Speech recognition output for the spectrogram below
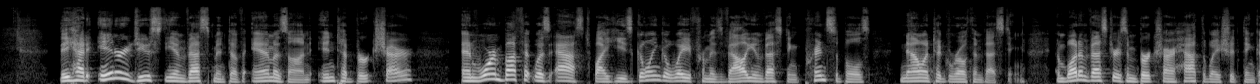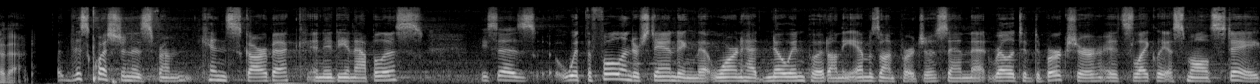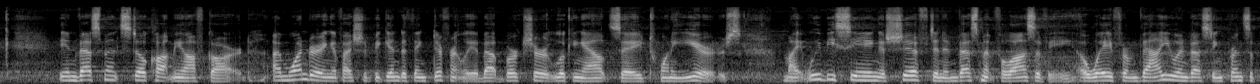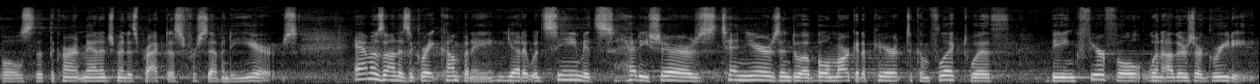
They had introduced the investment of Amazon into Berkshire, and Warren Buffett was asked why he's going away from his value investing principles now into growth investing, and what investors in Berkshire Hathaway should think of that. This question is from Ken Scarbeck in Indianapolis. He says, with the full understanding that Warren had no input on the Amazon purchase and that relative to Berkshire, it's likely a small stake, the investment still caught me off guard. I'm wondering if I should begin to think differently about Berkshire looking out, say, 20 years. Might we be seeing a shift in investment philosophy away from value investing principles that the current management has practiced for 70 years? Amazon is a great company, yet it would seem its heady shares 10 years into a bull market appear to conflict with being fearful when others are greedy.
